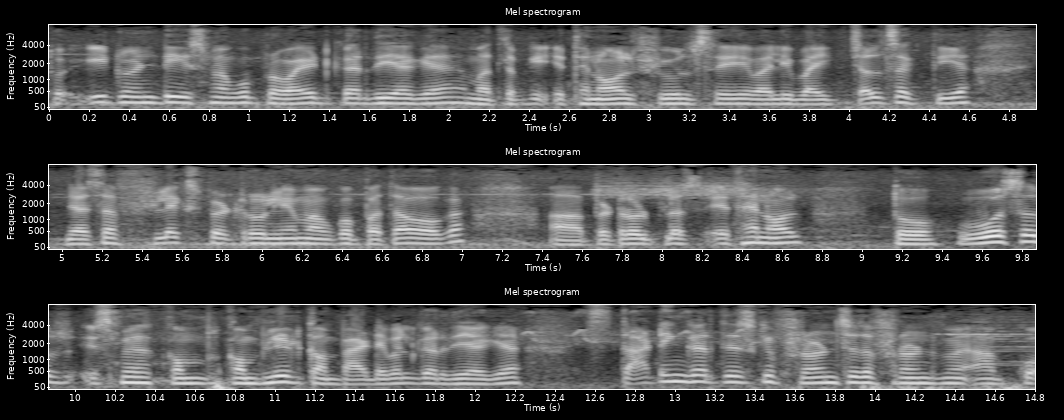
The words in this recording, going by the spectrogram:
तो ई e ट्वेंटी इसमें आपको प्रोवाइड कर दिया गया है मतलब कि इथेनॉल फ्यूल से ये वाली बाइक चल सकती है। जैसा फ्लेक्स पेट्रोलियम आपको पता होगा पेट्रोल प्लस इथेनॉल तो वो सब इसमें कंप्लीट कंपैटिबल कर दिया गया। स्टार्टिंग करते इसके फ्रंट से तो फ्रंट में आपको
